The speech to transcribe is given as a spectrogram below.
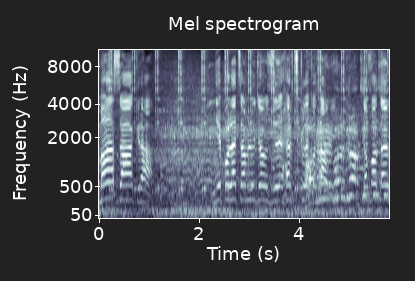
masakra. Nie polecam ludziom z hercklekotami. To potem...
